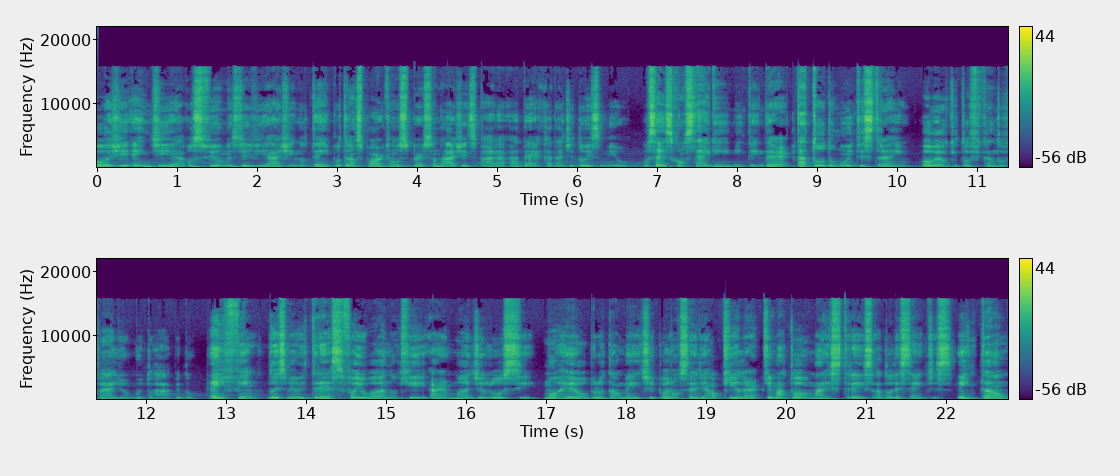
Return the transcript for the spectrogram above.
Hoje em dia, os filmes de viagem no tempo transportam os personagens para a década de 2000. Vocês conseguem me entender? Tá tudo muito estranho. Ou eu que tô ficando velho muito rápido. Enfim, 2003 foi o ano que a irmã de Lucy morreu brutalmente por um serial killer que matou mais três adolescentes. Então,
